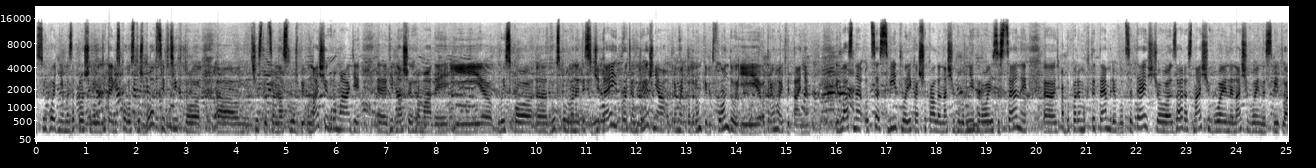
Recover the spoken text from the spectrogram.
сьогодні ми запрошували дітей військовослужбовців, ті, хто е, числиться на службі у нашій громаді е, від нашої громади, і близько е, двох з половиною тисяч дітей протягом тижня отримують подарунки від фонду і отримують вітання. І власне, оце світло, яке шукали наші головні герої зі сцени, аби перемогти темряву, це те, що зараз наші воїни, наші воїни світла,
